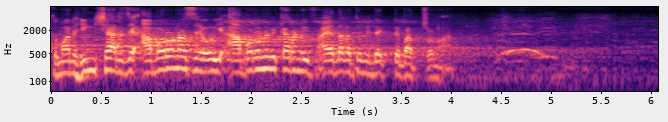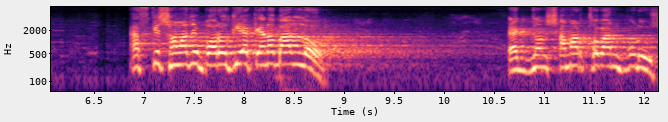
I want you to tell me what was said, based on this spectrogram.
তোমার হিংসার যে আবরণ আছে, ওই আবরণের কারণে ওই ফায়দাটা তুমি দেখতে পাচ্ছ না। আজকে সমাজে পরকিয়া কেন বাড়লো? একজন সামর্থ্যবান পুরুষ।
